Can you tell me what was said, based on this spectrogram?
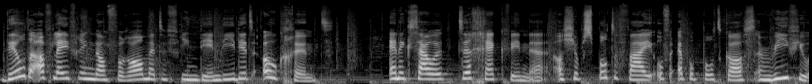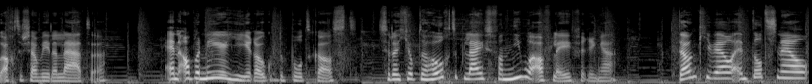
Deel de aflevering dan vooral met een vriendin die je dit ook gunt. En ik zou het te gek vinden als je op Spotify of Apple Podcast een review achter zou willen laten. En abonneer je hier ook op de podcast, zodat je op de hoogte blijft van nieuwe afleveringen. Dankjewel en tot snel!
